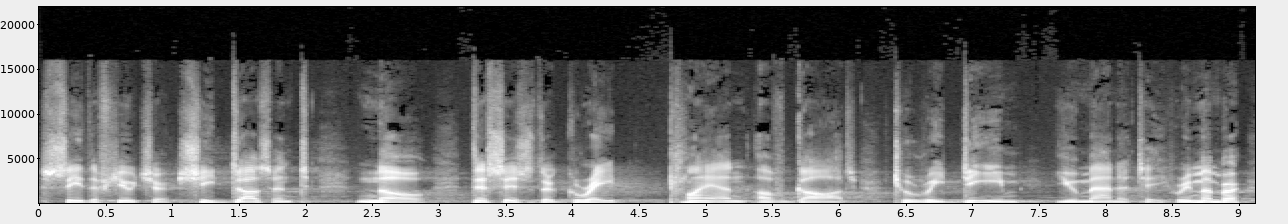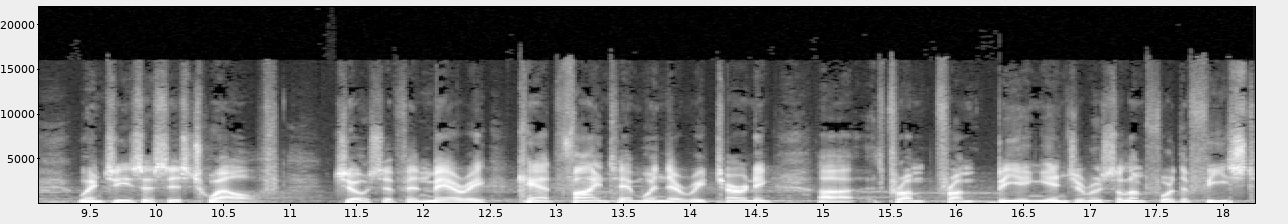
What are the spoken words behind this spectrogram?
see the future. She doesn't know this is the great plan of God to redeem humanity. Remember when Jesus is 12 Joseph and Mary can't find him when they're returning uh, from, from being in Jerusalem for the feast.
